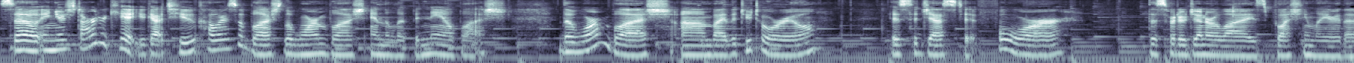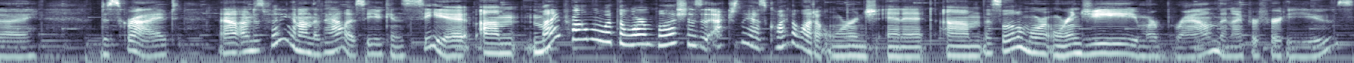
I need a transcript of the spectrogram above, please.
So in your starter kit, you got two colors of blush, the warm blush and the lip and nail blush. The warm blush um, by the tutorial is suggested for the sort of generalized blushing layer that I described. Now I'm just putting it on the palette so you can see it. Um, my problem with the warm blush is it actually has quite a lot of orange in it. Um, it's a little more orangey, more brown than I prefer to use.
